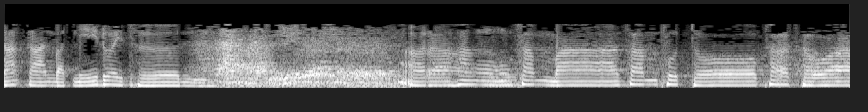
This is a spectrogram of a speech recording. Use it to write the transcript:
ณการบัดนี้ด้วยเทินอรหัง สัมมาสัมพุทโธภะคะวา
